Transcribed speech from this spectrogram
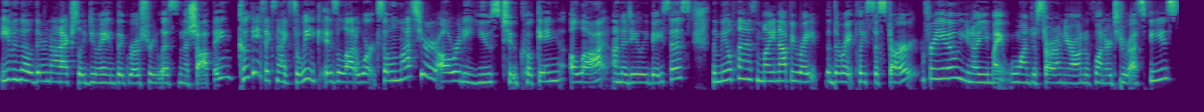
even though they're not actually doing the grocery list and the shopping. Cooking six nights a week is a lot of work. So unless you're already used to cooking a lot on a daily basis, the meal plans might not be right, the right place to start for you. You know, you might want to start on your own with one or two recipes.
